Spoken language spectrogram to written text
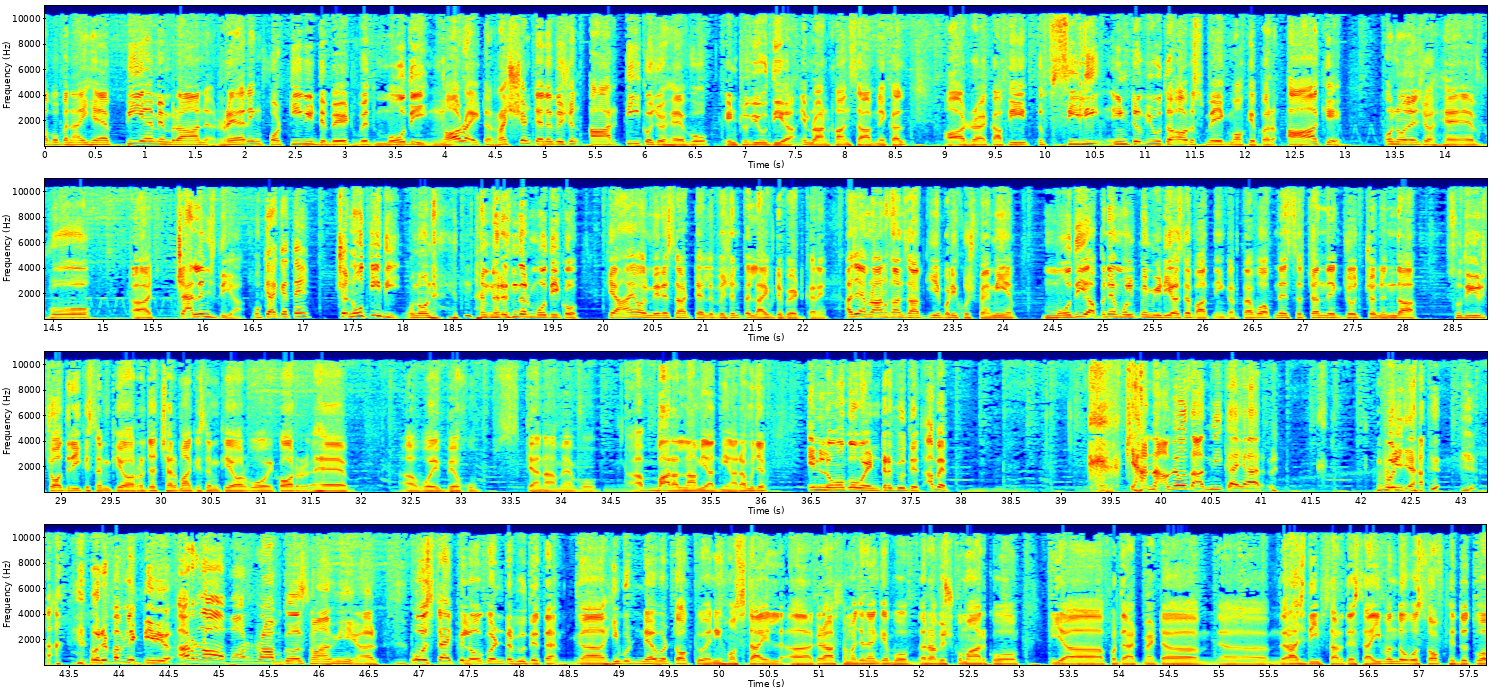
वो बनाई है PM Imran raring for TV debate with Modi right Russian television RT को जो है वो इंटरव्यू दिया इमरान खान साहब ने कल। और काफ़ी तफसीली इंटरव्यू था और उसमें एक मौके पर आके उन्होंने जो है वो चैलेंज दिया। वो क्या कहते हैं? चुनौती दी उन्होंने नरेंद्र मोदी को कि आए और मेरे साथ टेलीविज़न पे लाइव डिबेट करें। अच्छा इमरान खान साहब की ये बड़ी खुशफहमी है। मोदी अपने मुल्क में मीडिया से बात नहीं करता। वो अपने चंद एक जो चुनिंदा सुधीर चौधरी किस्म के और रजत शर्मा किस्म के और वो एक और है वो एक बेवकूफ़, क्या नाम है वो? अब बारह नाम याद नहीं आ रहा मुझे। इन लोगों को वो इंटरव्यू देता। अबे, क्या नाम है उस आदमी का यार? भूल गया। वो रिपब्लिक टीवी अर्नब अर्नब गोस्वामी यार। वो उस टाइप के लोगों को इंटरव्यू देता है। He would never talk to any hostile अगर आप समझ रहे हैं कि वो रविश कुमार को या for that matter Rajdeep Sardesai even though वो सॉफ्ट हिंदुत्व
